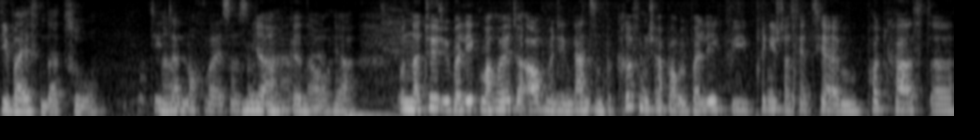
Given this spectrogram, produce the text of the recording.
die Weißen dazu die ja. dann noch weißer sind. Ja, ja. genau, ja. ja. Und natürlich überlegt man heute auch mit den ganzen Begriffen. Ich habe auch überlegt, wie bringe ich das jetzt hier im Podcast äh,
